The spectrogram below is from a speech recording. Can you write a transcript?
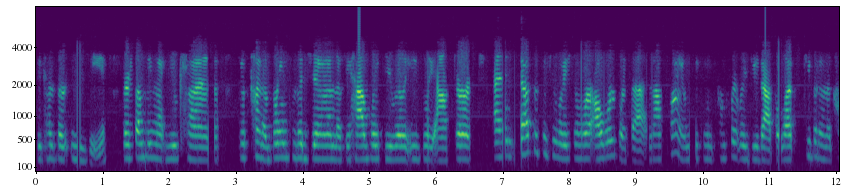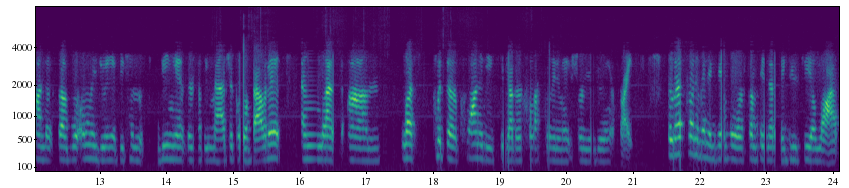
because they're easy. They're something that you can just kind of bring to the gym that you have with you really easily after. And that's a situation where I'll work with that, and that's fine. We can completely do that, but let's keep it in the context of we're only doing it because it's convenient. There's nothing magical about it, and let's um, let's put the quantities together correctly to make sure you're doing it right. So that's kind of an example of something that I do see a lot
